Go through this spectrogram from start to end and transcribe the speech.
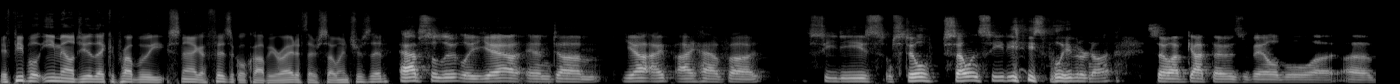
if people emailed you, they could probably snag a physical copy, right? If they're so interested. Absolutely, yeah. And um, yeah, I I have uh, CDs. I'm still selling CDs, believe it or not. So I've got those available uh, of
